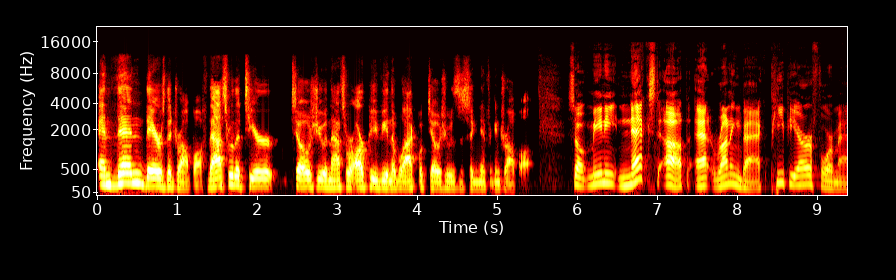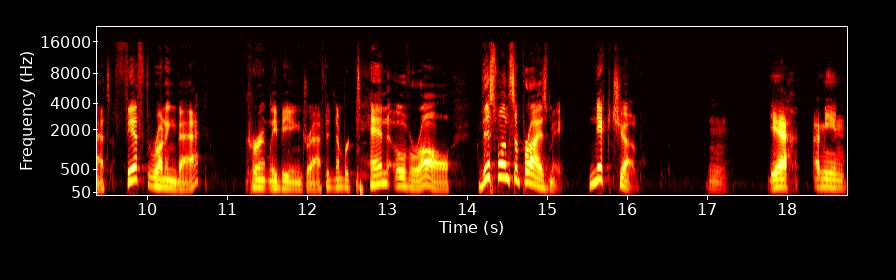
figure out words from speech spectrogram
And then there's the drop off. That's where the tier tells you, and that's where RPV in the black book tells you is a significant drop off. So, Meaney, next up at running back, PPR format, fifth running back currently being drafted, number 10 overall. This one surprised me Nick Chubb. Hmm. Yeah. I mean,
